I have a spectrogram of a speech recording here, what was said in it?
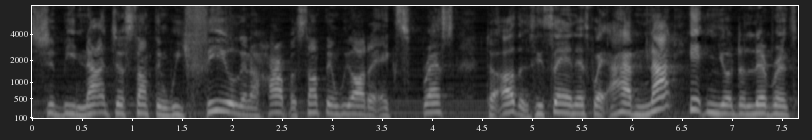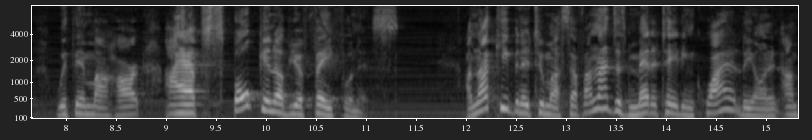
should be not just something we feel in our heart, but something we ought to express to others. He's saying this way I have not hidden your deliverance within my heart, I have spoken of your faithfulness. I'm not keeping it to myself. I'm not just meditating quietly on it. I'm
